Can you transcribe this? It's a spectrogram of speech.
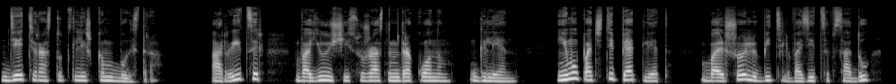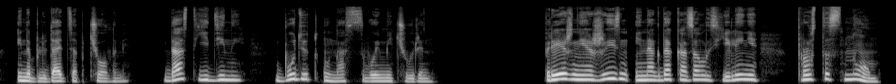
Дети растут слишком быстро. А рыцарь, воюющий с ужасным драконом, Глен, ему почти пять лет, большой любитель возиться в саду и наблюдать за пчелами. Даст единый, будет у нас свой Мичурин. Прежняя жизнь иногда казалась Елене просто сном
